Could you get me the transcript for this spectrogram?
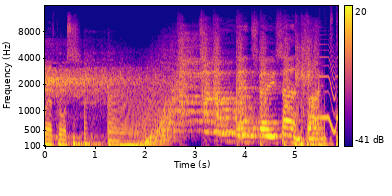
Of course. Space and time.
